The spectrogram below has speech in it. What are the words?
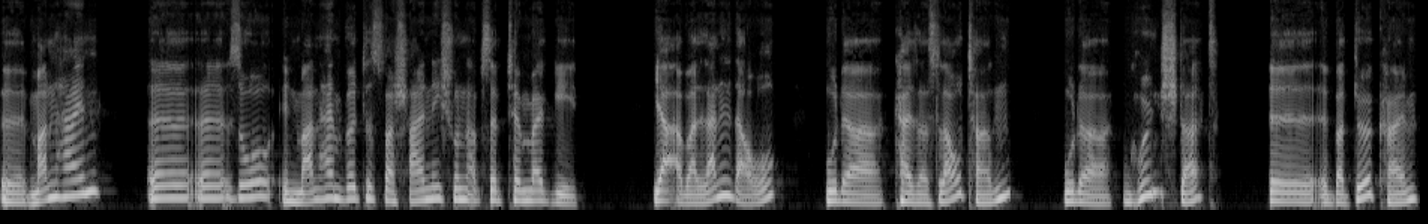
äh, Mannheim. Äh, äh, so, in Mannheim wird es wahrscheinlich schon ab September gehen. Ja, aber Landau oder Kaiserslautern oder Grünstadt, äh, Bad Dürkheim,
